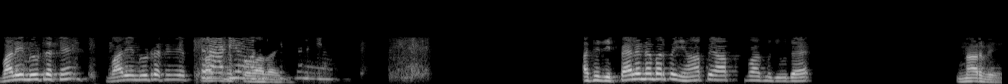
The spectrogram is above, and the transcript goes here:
वाले म्यूट रखें वाले म्यूट रखेंगे आएगी। अच्छा जी पहले नंबर पे यहाँ पे आपके पास मौजूद है नॉर्वे।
